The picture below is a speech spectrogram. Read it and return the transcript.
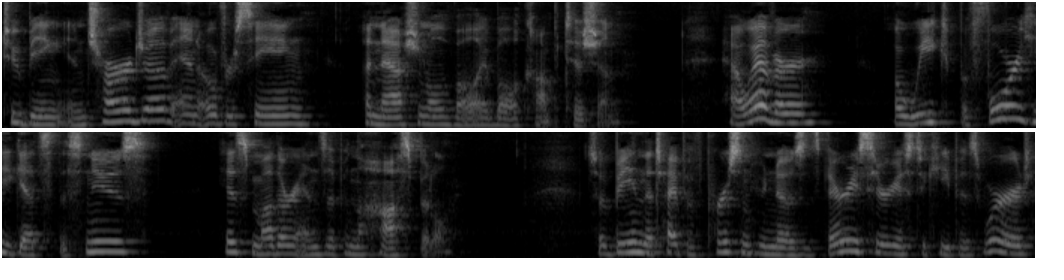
to being in charge of and overseeing a national volleyball competition. However, a week before he gets this news, his mother ends up in the hospital. So, being the type of person who knows it's very serious to keep his word,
